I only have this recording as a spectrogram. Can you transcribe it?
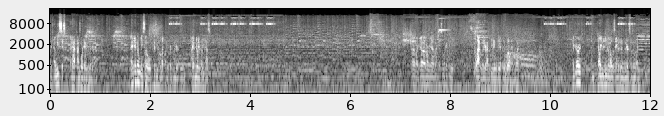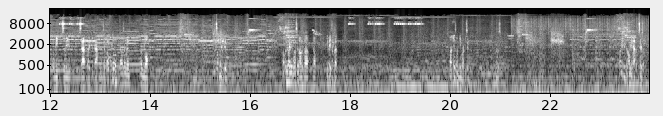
Like, at least six and a half times more damage than that. And it only so, because you're like, I have no idea what he has. Oh my god, oh man, I just at you. Laugh when you're having the well anyway. Like, you're, and now you're doing all the same, and there's something like a weak, silly, sad, like, attack, and it's like, oh, guys, I'm in, or well. What's I'm gonna do? Oh, sorry, what's on, uh, no, you hate that. Uh, gonna be more soon. Yes. Oh, you can have it, seriously.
